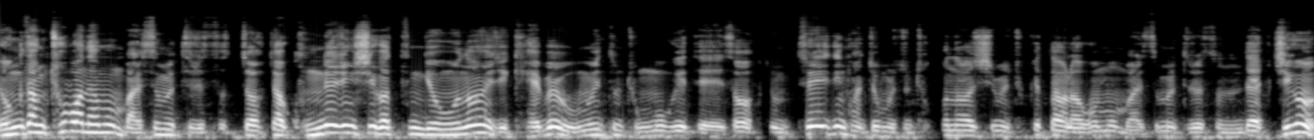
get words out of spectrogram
영상 초반에 한번 말씀을 드렸었죠. 자 국내 증시 같은 경우는 경우는 이제 개별 모멘텀 종목에 대해서 좀 트레이딩 관점으로 좀 접근하시면 좋겠다라고 한번 말씀을 드렸었는데 지금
